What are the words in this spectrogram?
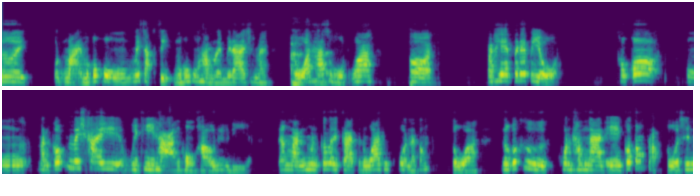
เลย กฎหมายมันก็คงไม่ศักดิ์สิทธิ์มันก็คงทำอะไรไม่ได้ใช่ไหมแต่ว่าถ้าสมมติว่าเออประเทศไม่ได้ประโยชน์เขาก็คงมันก็ไม่ใช่วิธีทางของเขาอยู่ดีดังนั้นมันก็เลยกลายเป็นว่าทุกคนนะต้อง ตัว แล้วก็คือคนทำงานเองก็ต้องปรับตัวเช่น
